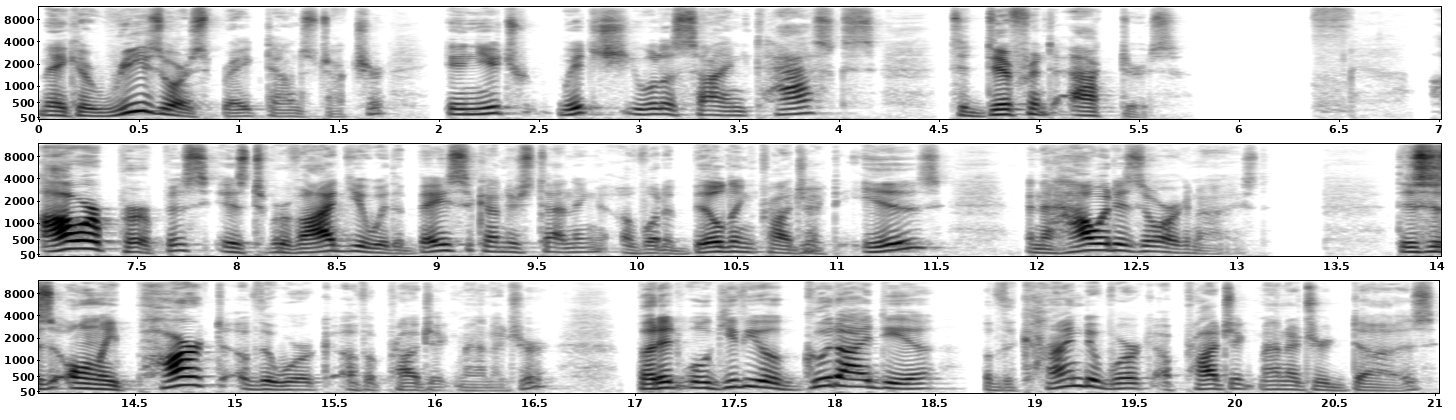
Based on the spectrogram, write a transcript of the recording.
make a resource breakdown structure in which you will assign tasks to different actors. Our purpose is to provide you with a basic understanding of what a building project is and how it is organized. This is only part of the work of a project manager, but it will give you a good idea of the kind of work a project manager does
